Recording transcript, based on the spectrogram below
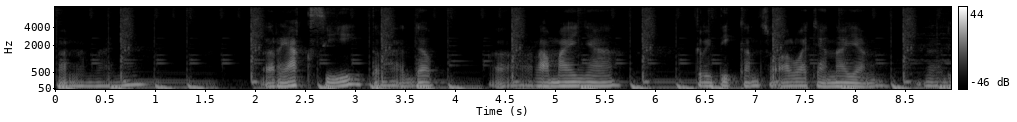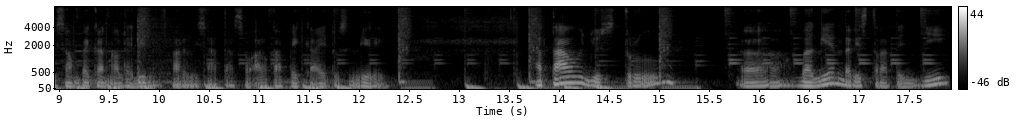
apa namanya reaksi terhadap eh, ramainya kritikan soal wacana yang eh, disampaikan oleh dinas pariwisata soal KPK itu sendiri atau justru uh, bagian dari strategi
